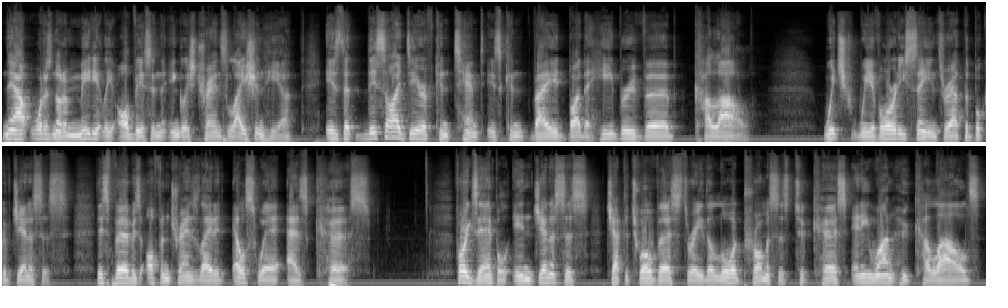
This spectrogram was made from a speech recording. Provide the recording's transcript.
Now, what is not immediately obvious in the English translation here is that this idea of contempt is conveyed by the Hebrew verb kalal, which we have already seen throughout the book of Genesis. This verb is often translated elsewhere as curse. For example, in Genesis chapter 12, verse 3, the Lord promises to curse anyone who kalals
